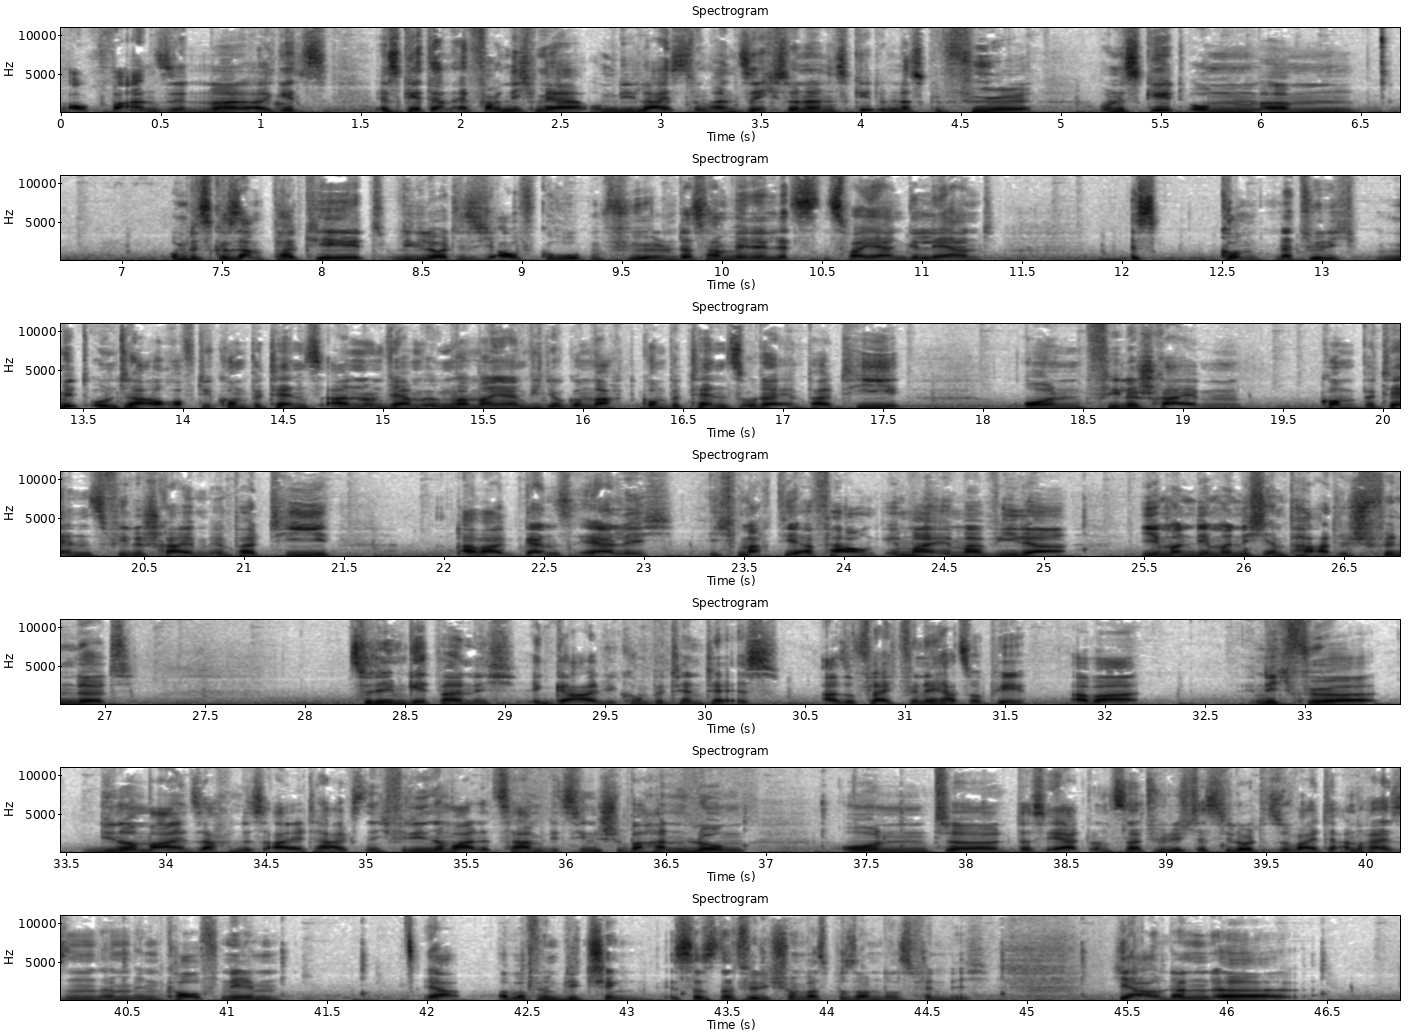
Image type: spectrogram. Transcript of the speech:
auch Wahnsinn. Ne? Da geht's, es geht dann einfach nicht mehr um die Leistung an sich, sondern es geht um das Gefühl und es geht um, ähm, um das Gesamtpaket, wie die Leute sich aufgehoben fühlen. Das haben wir in den letzten zwei Jahren gelernt. Es kommt natürlich mitunter auch auf die Kompetenz an. Und wir haben irgendwann mal ein Video gemacht, Kompetenz oder Empathie. Und viele schreiben Kompetenz, viele schreiben Empathie. Aber ganz ehrlich, ich mache die Erfahrung immer, immer wieder. Jemand, den man nicht empathisch findet, zu dem geht man nicht, egal wie kompetent er ist. Also vielleicht für eine Herz-OP, aber nicht für die normalen Sachen des Alltags, nicht für die normale zahnmedizinische Behandlung. Und äh, das ehrt uns natürlich, dass die Leute so weite Anreisen ähm, in Kauf nehmen. Ja, aber für ein Bleaching ist das natürlich schon was Besonderes, finde ich. Ja, und dann äh,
